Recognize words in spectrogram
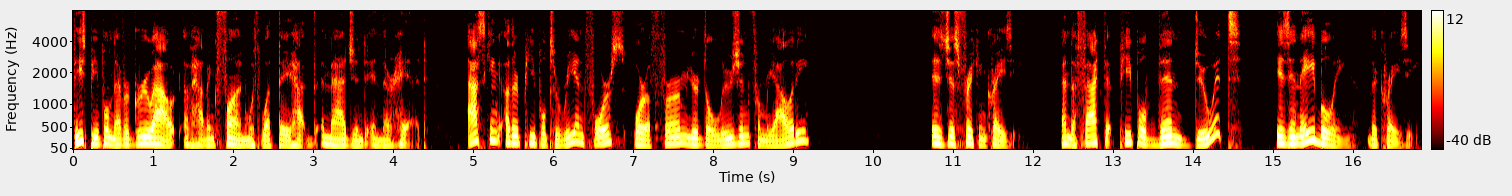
These people never grew out of having fun with what they have imagined in their head. Asking other people to reinforce or affirm your delusion from reality is just freaking crazy. And the fact that people then do it is enabling the crazy.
